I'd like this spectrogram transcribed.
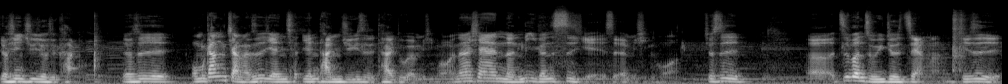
有兴趣就去看，就是我们刚刚讲的是言言谈举止态度 M 型化，那现在能力跟视野也是 M 型化，就是呃资本主义就是这样啊。其实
